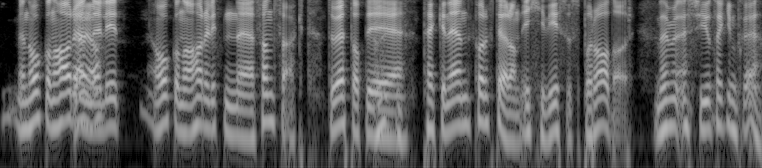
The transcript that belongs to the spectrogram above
Men Håkon har en, Ja, ja. Lit, Håkon har en liten eh, fun fact. Du vet at de Tekken 1-karakterene ikke vises på radar. Nei, men jeg sier Tekken 3.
